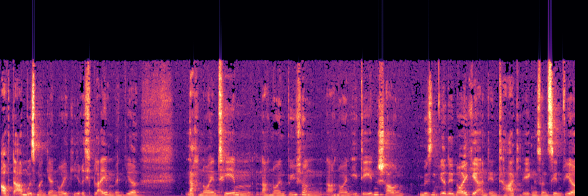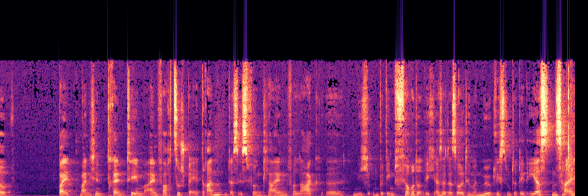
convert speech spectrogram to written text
auch da muss man ja neugierig bleiben. Wenn wir nach neuen Themen, nach neuen Büchern, nach neuen Ideen schauen, müssen wir die Neugier an den Tag legen, sonst sind wir bei manchen Trendthemen einfach zu spät dran und das ist für einen kleinen Verlag äh, nicht unbedingt förderlich. Also da sollte man möglichst unter den Ersten sein,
